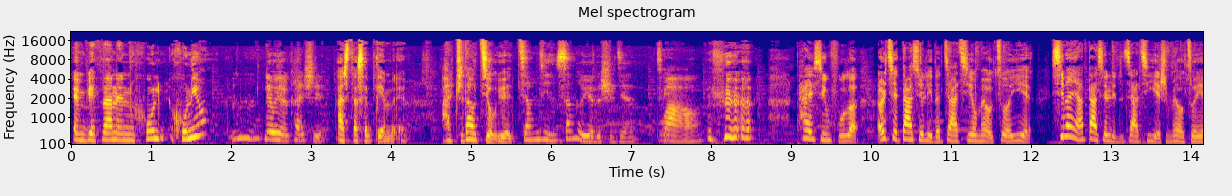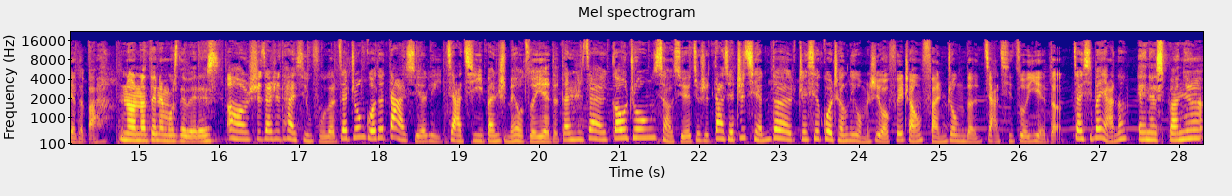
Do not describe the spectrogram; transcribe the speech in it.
Empiezan en junio. hasta septiembre. 啊，直到九月，将近三个月的时间。哇哦，太幸福了！而且大学里的假期又没有作业，西班牙大学里的假期也是没有作业的吧？No, no tenemos deberes. 哦，实在是太幸福了！在中国的大学里，假期一般是没有作业的，但是在高中小学，就是大学之前的这些过程里，我们是有非常繁重的假期作业的。在西班牙呢？En España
